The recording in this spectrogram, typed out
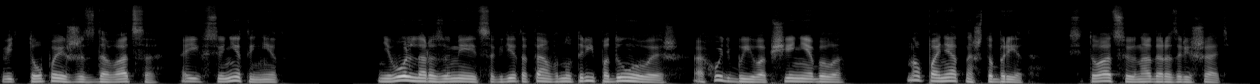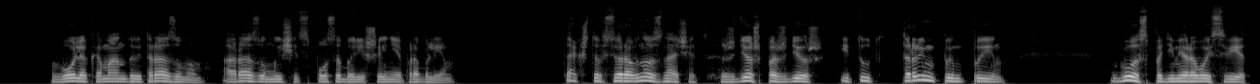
ведь топаешь же сдаваться, а их все нет и нет. Невольно, разумеется, где-то там внутри подумываешь, а хоть бы и вообще не было. Но понятно, что бред. Ситуацию надо разрешать. Воля командует разумом, а разум ищет способы решения проблем. Так что все равно, значит, ждешь-пождешь, и тут трым-пым-пым. Господи, мировой свет,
